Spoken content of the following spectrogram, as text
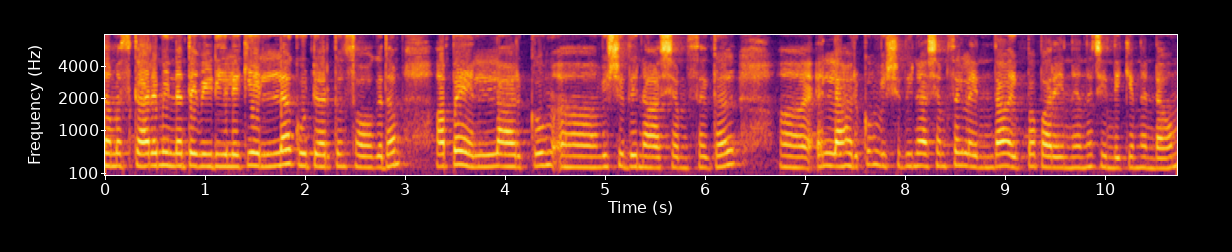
നമസ്കാരം. ഇന്നത്തെ വീഡിയോയിലേക്ക് എല്ലാ കൂട്ടുകാർക്കും സ്വാഗതം. അപ്പോൾ എല്ലാവർക്കും വിഷുദിനാശംസകൾ എല്ലാവർക്കും വിഷുദിനാശംസകൾ എന്താ ഇപ്പോൾ പറയുന്നതെന്ന് ചിന്തിക്കുന്നുണ്ടാവും.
